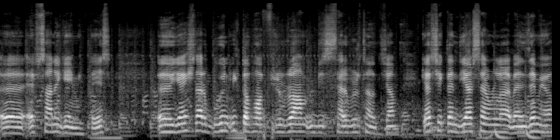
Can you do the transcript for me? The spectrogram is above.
e, Efsane Gaming'deyiz. E, gençler bugün ilk defa Freeram bir server tanıtacağım. Gerçekten diğer serverlara benzemiyor.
